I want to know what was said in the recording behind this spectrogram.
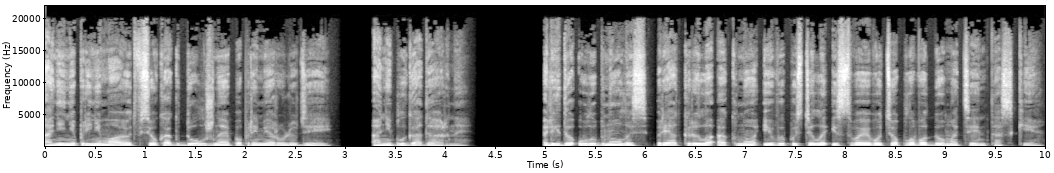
Они не принимают все как должное по примеру людей. Они благодарны. Лида улыбнулась, приоткрыла окно и выпустила из своего теплого дома тень тоски.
